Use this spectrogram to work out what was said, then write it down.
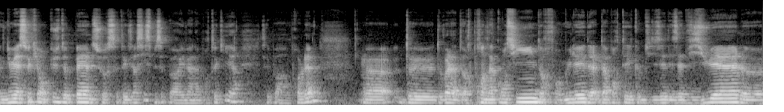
à ceux qui ont plus de peine sur cet exercice, mais ça peut arriver à n'importe qui, hein, c'est pas un problème, euh, de, de, voilà, de reprendre la consigne, de reformuler, d'apporter, comme tu disais, des aides visuelles, euh,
